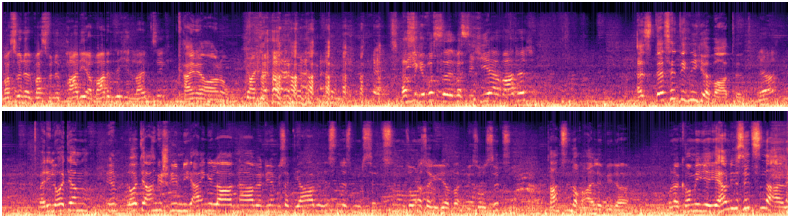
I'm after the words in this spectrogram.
Was für, eine, was für eine Party erwartet dich in Leipzig? Keine Ahnung. Keine Ahnung. Hast du gewusst, was dich hier erwartet? Also das hätte ich nicht erwartet. Ja. Weil die Leute haben Leute angeschrieben, die ich eingeladen habe, und die haben gesagt, ja, wie ist denn das mit dem Sitzen und so. Und dann sage ich, ja, wieso sitzen? Tanzen doch alle wieder. Und dann komme ich hier, ja, und die sitzen alle.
